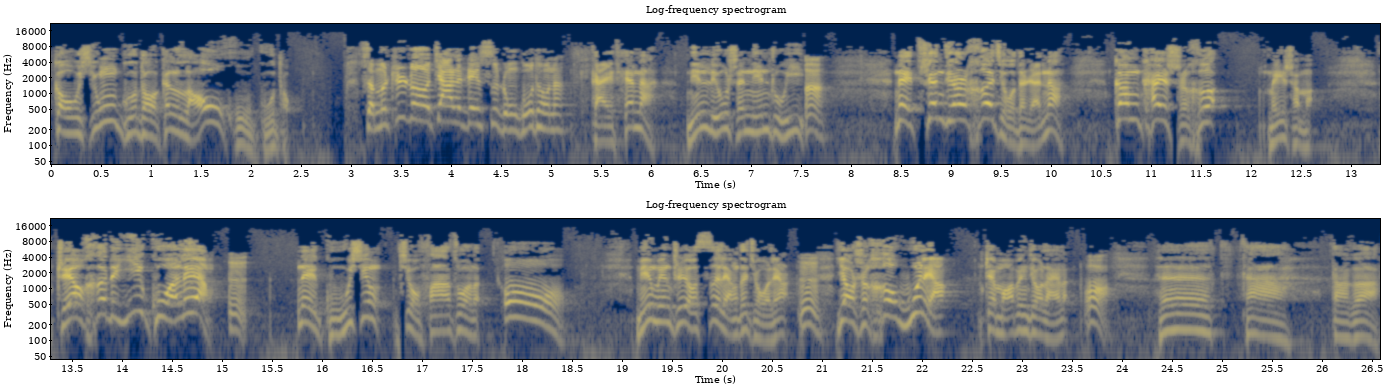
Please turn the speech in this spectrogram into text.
狗熊骨头跟老虎骨头。怎么知道加了这四种骨头呢？改天呢，您留神，您注意啊。那天天喝酒的人呢，刚开始喝没什么，只要喝的一过量，嗯，那骨性就发作了。哦，明明只有四两的酒量，嗯，要是喝五两，这毛病就来了。哦，呃，大大哥，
